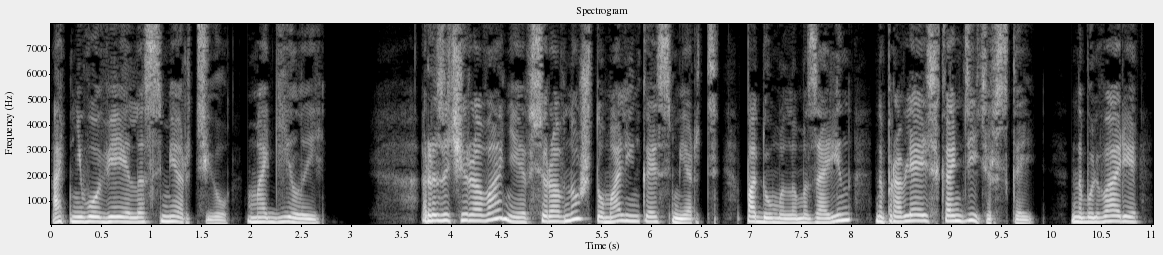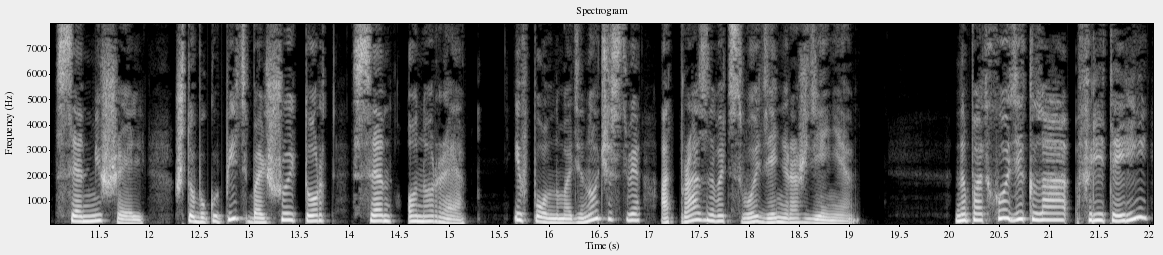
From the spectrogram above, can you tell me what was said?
От него веяло смертью, могилой. «Разочарование все равно, что маленькая смерть», — подумала Мазарин, направляясь к кондитерской на бульваре Сен-Мишель, чтобы купить большой торт Сен-Оноре и в полном одиночестве отпраздновать свой день рождения. На подходе к Ла Фритери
